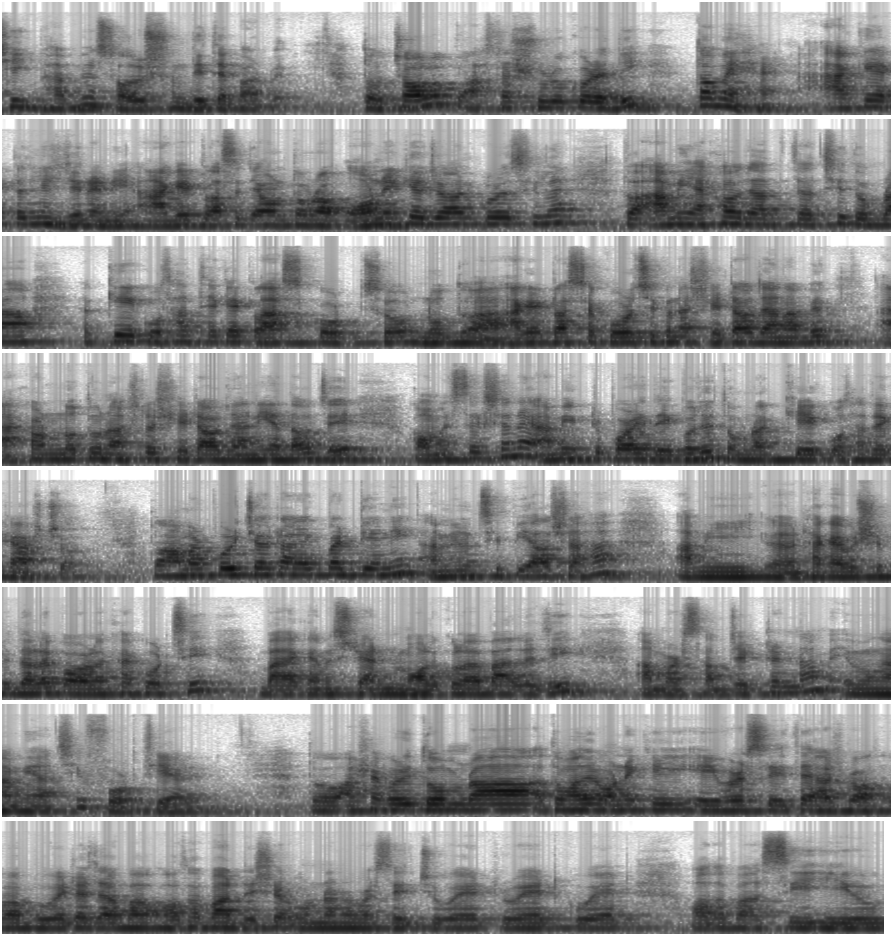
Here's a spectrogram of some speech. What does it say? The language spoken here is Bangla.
ঠিকভাবে সলিউশন দিতে পারবে। তো চলো ক্লাসটা শুরু করে দিই। তবে হ্যাঁ আগে একটা জিনিস জেনে নিই। আগের ক্লাসে যেমন তোমরা অনেকে জয়েন করেছিলে, তো আমি এখনও জানতে চাচ্ছি তোমরা কে কোথা থেকে ক্লাস করছ? নতুন আগের ক্লাসটা করেছ কিনা সেটাও জানাবে। এখন নতুন আসলে সেটাও জানিয়ে দাও যে কমেন্ট সেকশনে আমি একটু পরে দেখব যে তোমরা কে কোথা থেকে আসছো। তো আমার পরিচয়টা আরেকবার দিয়ে নিই। আমি হচ্ছি পিয়াল সাহা। আমি ঢাকা বিশ্ববিদ্যালয়ে পড়ালেখা করছি বায়োকেমিস্ট্রি অ্যান্ড মলিকুলার বায়োলজি আমার সাবজেক্টের নাম এবং আমি আছি ফোর্থ ইয়ারে তো আশা করি তোমরা, তোমাদের অনেকেই এই ইউনিভার্সিটিতে আসবে, অথবা বুয়েটে যাবা, অথবা দেশের অন্যান্য ইউনিভার্সিটি চুয়েট রুয়েট, কুয়েট, অথবা সিইউ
